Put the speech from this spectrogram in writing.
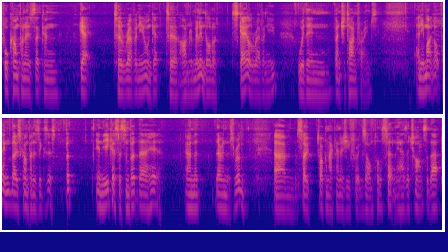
for companies that can get to revenue and get to $100 million scale revenue within venture timeframes. And you might not think those companies exist, but in the ecosystem, but they're here and they're in this room. Um, so Tokamak Energy, for example, certainly has a chance at that,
